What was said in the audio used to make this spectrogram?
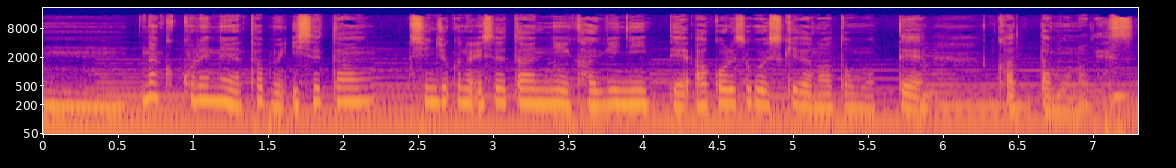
うんなんかこれね多分伊勢丹新宿の伊勢丹に鍵に行ってあこれすごい好きだなと思って買ったものです。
